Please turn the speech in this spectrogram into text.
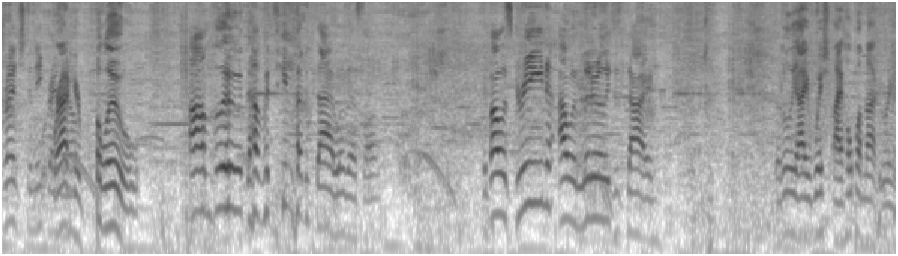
drenched in ink right We're out now. here blue. I'm blue. Davidim let it die. I love that song. If I was green, I would literally just die. Literally, I wish, I hope I'm not green.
